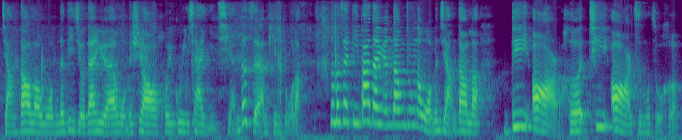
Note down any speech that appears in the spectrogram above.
讲到了我们的第九单元，我们需要回顾一下以前的自然拼读了。那么在第八单元当中呢，我们讲到了。dr 和 tr 字母组合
